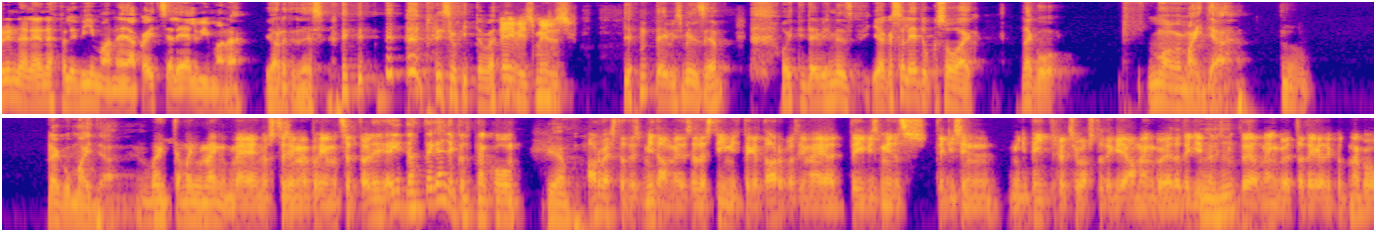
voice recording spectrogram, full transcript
rünne oli NFL-i viimane ja kaitse oli eelviimane jardides päris huvitav. Davis Mills jah, Davis Mills jah, Oti Davis Mills ja kas see oli edukas hooaeg? nagu, ma, ma ei tea mm. Nagu ma ei tea. võita mõni mäng me ennustasime põhimõtteliselt oli, ei noh, tegelikult nagu yeah. arvestades, mida me sellest tiimist tegelikult arvasime ja Davis Mills tegi siin mingi Patriotsi vastu tegi hea mängu ja ta tegi päris mm -hmm. mitu head mängu, et ta tegelikult nagu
